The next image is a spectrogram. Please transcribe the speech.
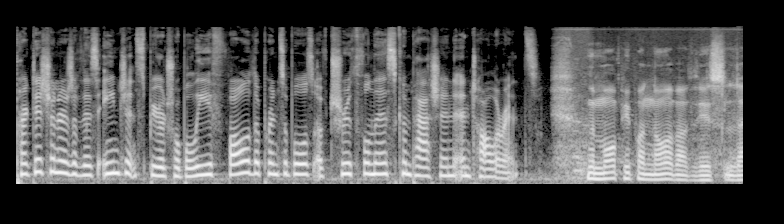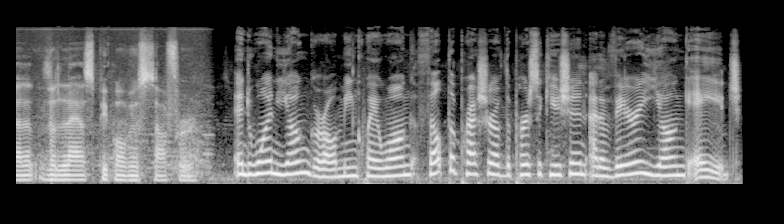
Practitioners of this ancient spiritual belief follow the principles of truthfulness, compassion, and tolerance. The more people know about this, the less people will suffer. And one young girl, Minghui Wang, felt the pressure of the persecution at a very young age.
